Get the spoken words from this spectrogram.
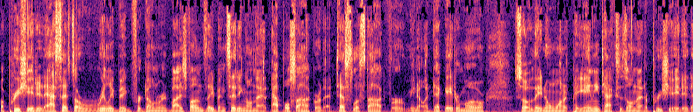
appreciated assets are really big for donor advised funds. They've been sitting on that Apple stock or that Tesla stock for you know a decade or more, so they don't want to pay any taxes on that appreciated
